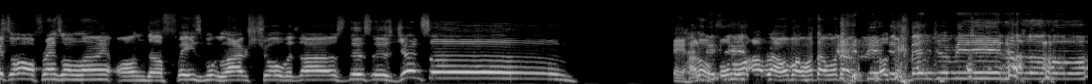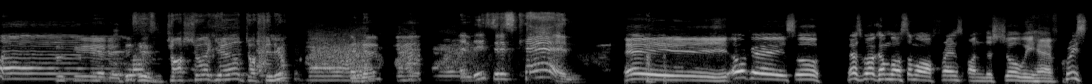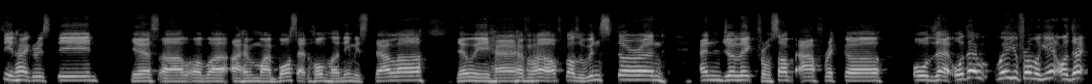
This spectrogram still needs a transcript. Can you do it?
Okay, to all friends online on the Facebook live show with us, this is Jensen. Hey, hello, this follow is- up lah. What, what, what, what, This okay. is Benjamin. Hello. Hi. Okay, this is Joshua here, Joshua Liu. And then And this is Ken. Hey, okay, so let's welcome some of our friends on the show. We have Christine. Hi, Christine. Yes, uh, uh, I have my boss at home. Her name is Stella. Then we have, uh, of course, Winston, Angelic from South Africa. All that, Odette. Odette, where are you from again? Odette?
